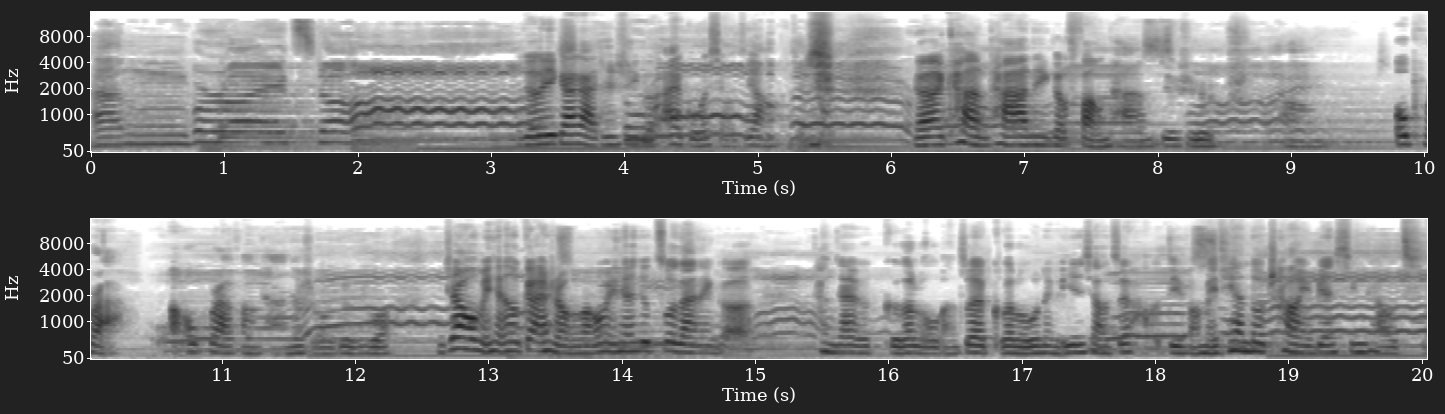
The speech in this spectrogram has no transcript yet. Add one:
and bright stars 我觉得 Lady Gaga 真是一个爱国小将，就是原来看她那个访谈，就是嗯，Oprah 啊，Oprah 访谈的时候，就是说，你知道我每天都干什么吗？我每天就坐在那个他们家有个阁楼啊，坐在阁楼那个音效最好的地方，每天都唱一遍《星条旗》。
